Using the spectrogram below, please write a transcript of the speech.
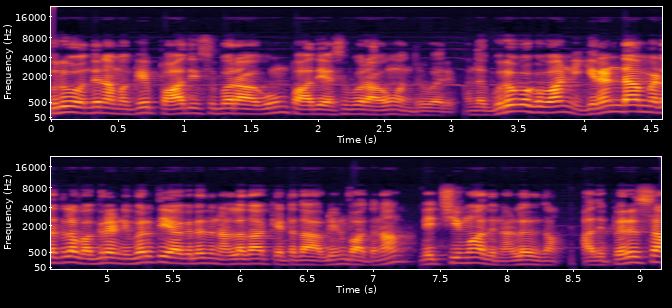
குரு வந்து நமக்கு பாதி சுபராகவும் பாதி அசுபராகவும் வந்துருவாரு. அந்த குரு பகவான் இரண்டாம் இடத்துல வக்ர நிவர்த்தி ஆகிறது நல்லதா கெட்டதா அப்படின்னு பார்த்தோம்னா நிச்சயமா அது நல்லதுதான். அது பெருசா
